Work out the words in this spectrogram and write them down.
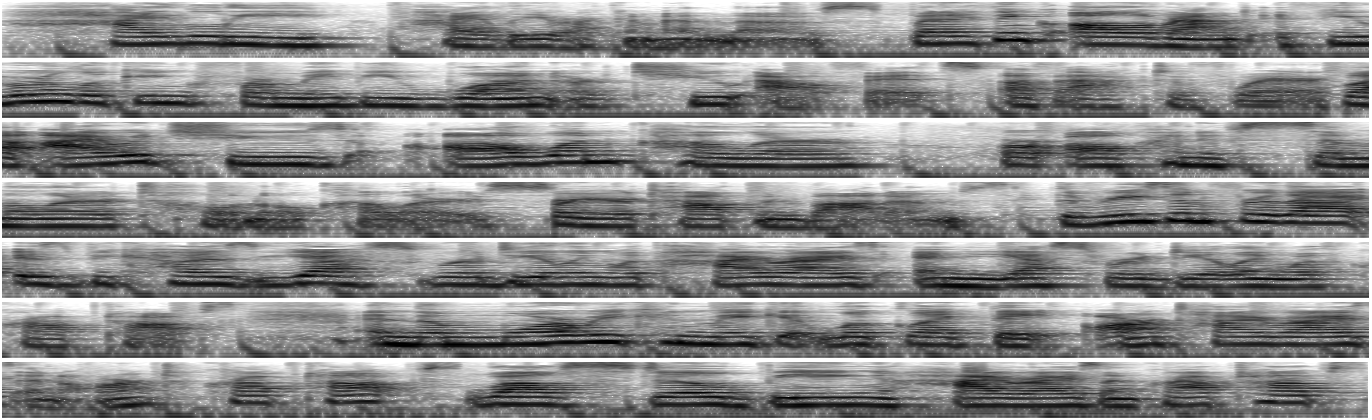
highly, highly recommend those. But I think all around, if you are looking for maybe one or two outfits of activewear, but I would choose all one color or all kind of similar tonal colors for your top and bottoms. The reason for that is because yes, we're dealing with high rise and yes, we're dealing with crop tops. And the more we can make it look like they aren't high rise and aren't crop tops while still being high rise and crop tops,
